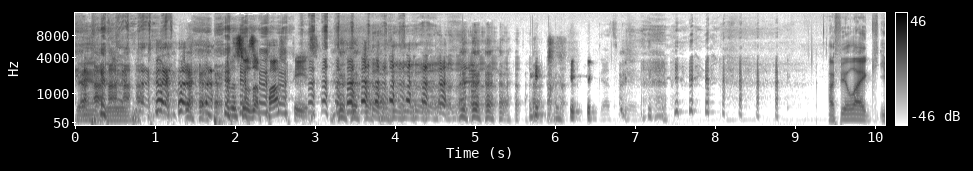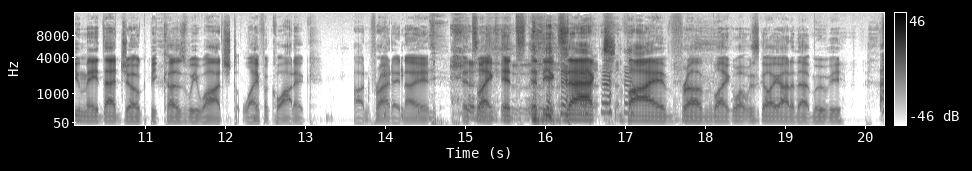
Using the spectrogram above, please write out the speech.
Damn, dude. this was a puff piece. I feel like you made that joke because we watched Life Aquatic on Friday night. It's like it's, it's the exact vibe from like what was going on in that movie.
